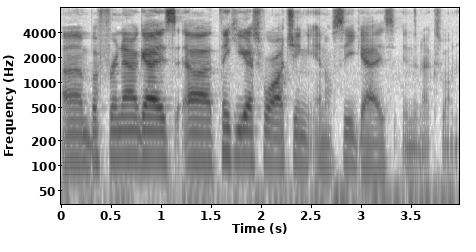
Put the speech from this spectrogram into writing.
Um, but for now, guys, uh, thank you guys for watching, and I'll see you guys in the next one.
